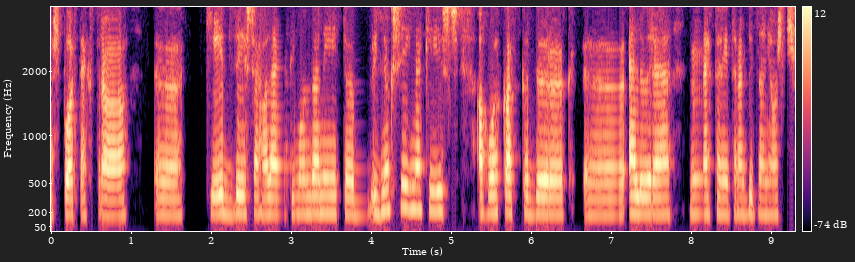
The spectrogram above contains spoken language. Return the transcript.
sportextra képzése, ha lehet mondani, több ügynökségnek is, ahol kaszkadőrök előre megtanítanak bizonyos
